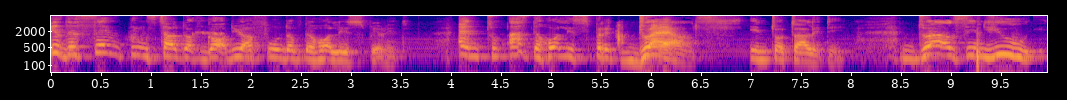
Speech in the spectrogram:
It's the same things, child of God. You are full of the Holy Spirit. And to us, the Holy Spirit dwells in totality, dwells in you.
